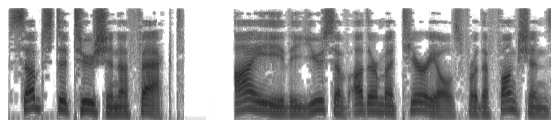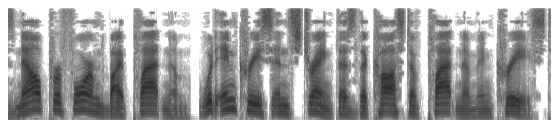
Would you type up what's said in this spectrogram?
substitution effect i.e. the use of other materials for the functions now performed by platinum, would increase in strength as the cost of platinum increased.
